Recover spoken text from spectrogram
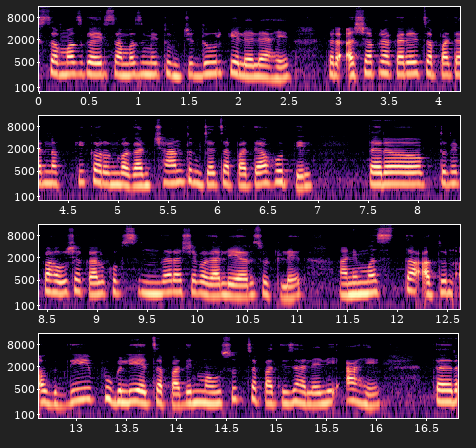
समज गैरसमज मी तुमचे दूर केलेले आहेत. तर अशा प्रकारे चपात्या नक्की करून बघा छान तुमच्या चपात्या होतील. तर तुम्ही पाहू शकाल खूप सुंदर असे बघा लेअर सुटलेत आणि मस्त आतून अगदी फुगली आहे चपाती मऊसूत चपाती झालेली आहे. तर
